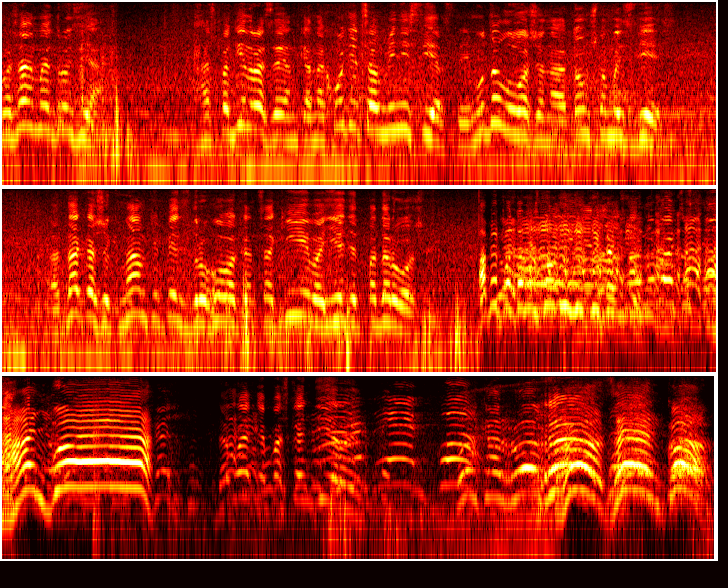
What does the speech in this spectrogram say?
Уважаемые друзья, господин Розенко находится в министерстве. Ему доложено о том, что мы здесь. Однако же к нам теперь с другого конца Киева едет подорожник. А мы потому что увидеть не хотим. Ганьба! Давайте поскандируем. Розенко! Розенко!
